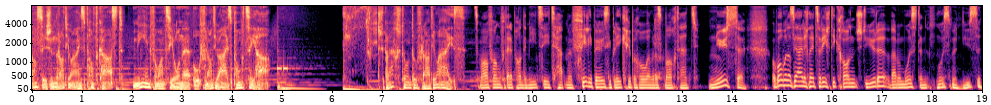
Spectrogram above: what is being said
Das ist ein Radio 1 Podcast. Mehr Informationen auf radio1.ch. Die Sprechstunde auf Radio 1. Zum Anfang von dieser Pandemiezeit hat man viele böse Blicke bekommen, wenn man das gemacht hat. Nüssen. Obwohl man das ja eigentlich nicht so richtig kann steuern, wenn man muss, dann muss man nüssen.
